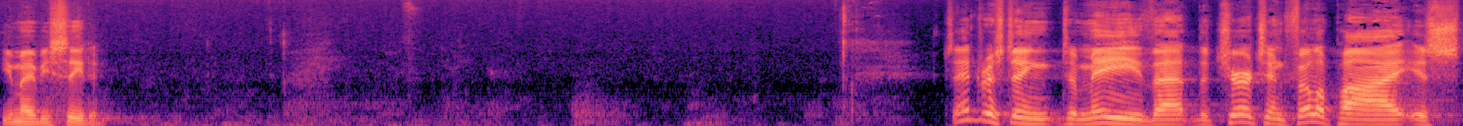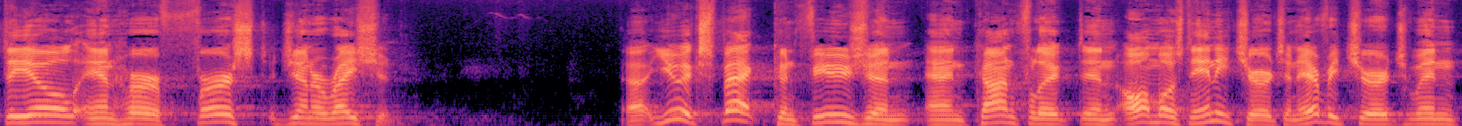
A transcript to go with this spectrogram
You may be seated. It's interesting to me that the church in Philippi is still in her first generation. Uh, you expect confusion and conflict in almost any church, in every church, when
